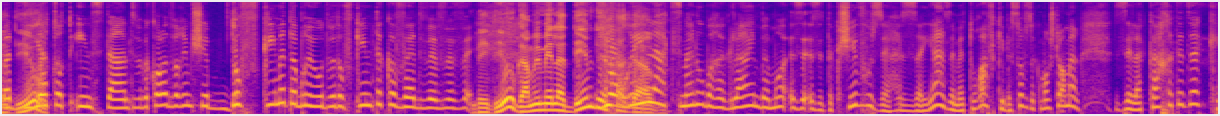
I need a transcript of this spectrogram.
בדיאטות אינסטנט, ובכל הדברים שדופקים את הבריאות ודופקים את הכבד, ו... ו- ו- בדיוק, גם עם ילדים, דרך אגב. יורים לעצמנו ברגליים במו... זה, זה, תקשיבו, זה הזיה, זה מטורף, כי בסוף זה כמו שאתה אומר, זה לקחת את זה כ-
